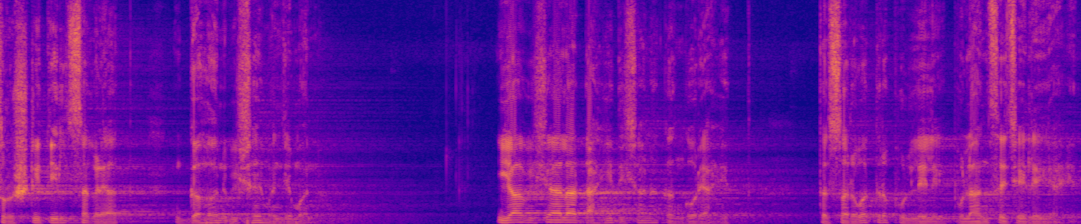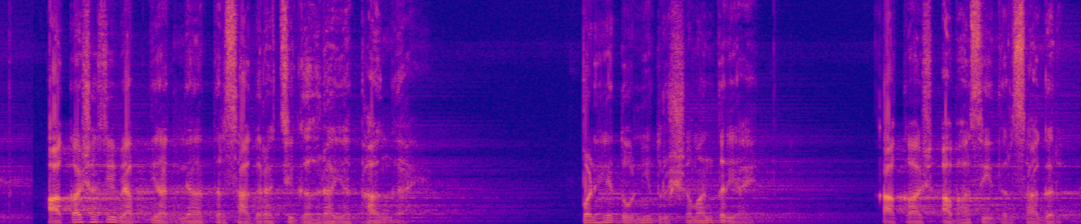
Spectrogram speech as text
सृष्टीतील सगळ्यात गहन विषय म्हणजे मन. या विषयाला दाही दिशांना कंगोरे आहेत तर सर्वत्र फुललेले फुलांचे चेलेही आहेत. आकाशाची व्याप्ती अज्ञात तर सागराची गहरा यथांग आहे. पण हे दोन्ही दृश्यमान तरी आहेत. आकाश आभासी तर सागर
